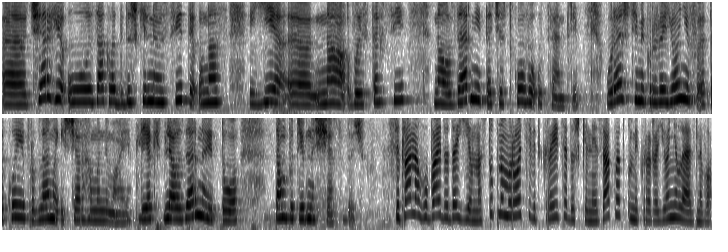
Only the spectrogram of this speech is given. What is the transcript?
Е, Черги у заклади дошкільної освіти у нас є е, на виставці, на Озерній та частково у центрі. У решті мікрорайонів е, такої проблеми із чергами немає. Як для Озерної, то там потрібно ще садочок. Світлана Губай додає, в наступному році відкриється дошкільний заклад у мікрорайоні Лезнево.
